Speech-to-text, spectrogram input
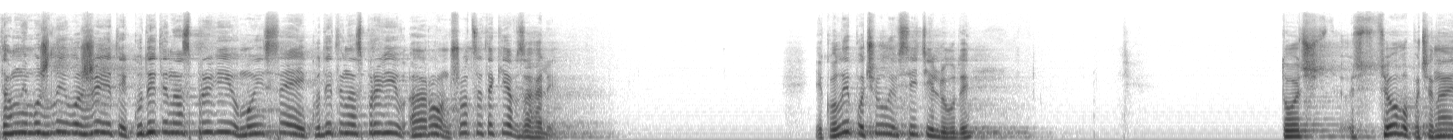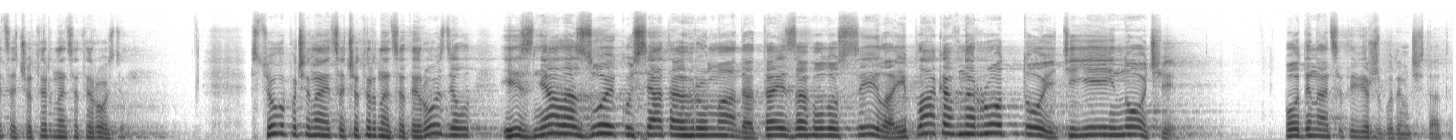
там неможливо жити. Куди ти нас привів, Моїсей? Куди ти нас привів, Аарон? Що це таке взагалі? І коли почули всі ті люди, то з цього починається 14 розділ. З цього починається 14 розділ, і зняла зойку сята громада, та й заголосила, і плакав народ той тієї ночі. По 11 вірш будемо читати.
